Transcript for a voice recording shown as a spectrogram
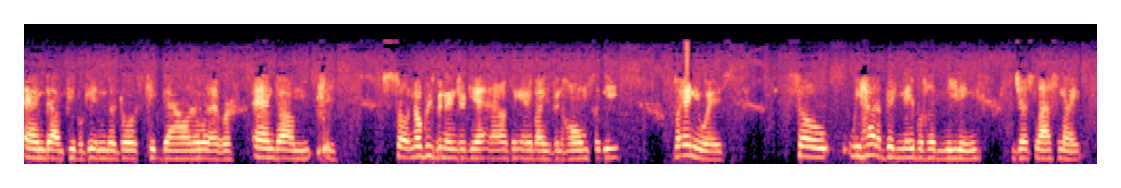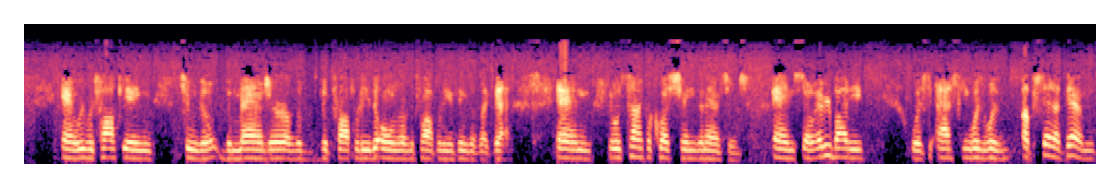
And um, people getting their doors kicked down or whatever. And um, so nobody's been injured yet, and I don't think anybody's been home for these. But anyways, so we had a big neighborhood meeting just last night, and we were talking to the the manager of the the property, the owner of the property, and things like that. And it was time for questions and answers. And so everybody was asking was was upset at them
